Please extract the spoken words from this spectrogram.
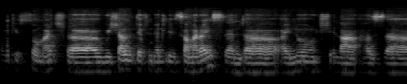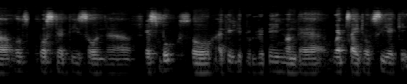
Thank you so much. Uh, we shall definitely summarize, and uh, I know Sheila has uh, also posted this on uh, Facebook, so I think it will remain on the website of CAK,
